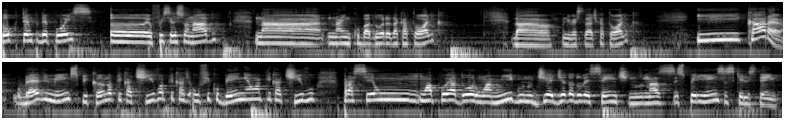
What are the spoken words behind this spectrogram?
Pouco tempo depois, uh, eu fui selecionado na, na incubadora da Católica, da Universidade Católica. E, cara, brevemente explicando o aplicativo, o, aplicativo, o Fico Bem é um aplicativo para ser um, um, apoiador, um amigo no dia a dia do adolescente, no, nas experiências que eles têm.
